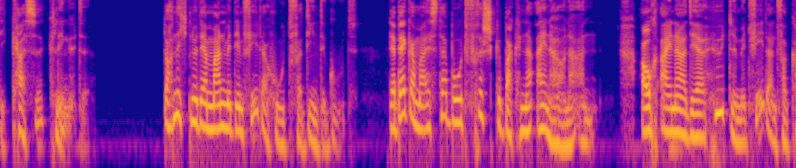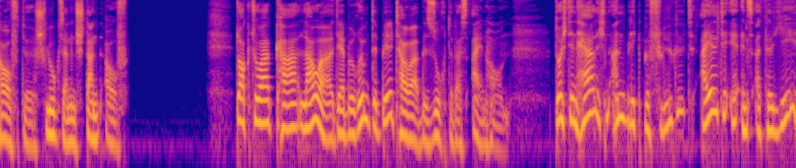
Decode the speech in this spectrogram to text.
Die Kasse klingelte. Doch nicht nur der Mann mit dem Federhut verdiente gut. Der Bäckermeister bot frisch gebackene Einhörner an. Auch einer, der Hüte mit Federn verkaufte, schlug seinen Stand auf. Dr. K. Lauer, der berühmte Bildhauer, besuchte das Einhorn. Durch den herrlichen Anblick beflügelt, eilte er ins Atelier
